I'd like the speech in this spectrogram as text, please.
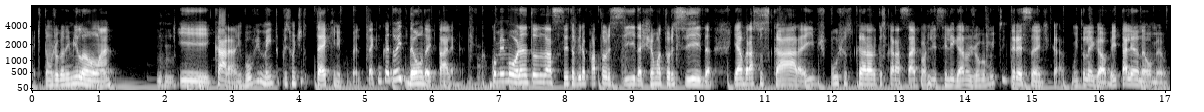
é que estão jogando em Milão, né? Uhum. E, cara, envolvimento principalmente do técnico, velho. O técnico é doidão da Itália, cara. Fica comemorando todas as cestas, vira pra torcida, chama a torcida e abraça os caras, e puxa os caras a hora que os caras saem pra se ligar no jogo. É muito interessante, cara. Muito legal. Bem italianão mesmo.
